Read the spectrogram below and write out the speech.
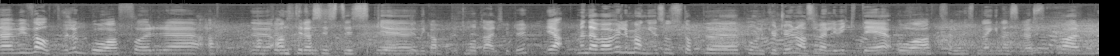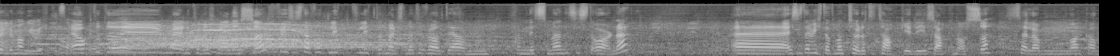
Eh, Vi valgte vel å gå for eh, at- antirasistisk kvinnekamp mot æreskultur. Ja, men det var veldig mange som stopp eh, pornokulturen, var også veldig viktig, og at feminismen er grenseløs. Det var veldig mange viktige saker. Jeg er opptatt av de mer internasjonale også, for jeg syns det har fått litt, litt oppmerksomhet i forhold til annen feminisme de siste årene. Eh, jeg syns det er viktig at man tør å ta tak i de sakene også, selv om man kan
